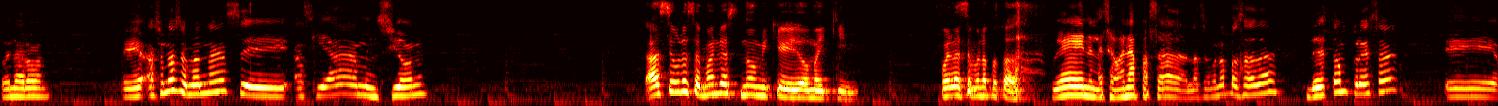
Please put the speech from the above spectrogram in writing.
Bueno, Aaron, eh, hace unas semanas se hacía mención. Hace unas semanas no, mi querido Mikey. Fue la semana pasada. Bueno, la semana pasada. La semana pasada de esta empresa. Eh,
